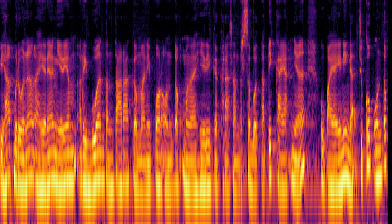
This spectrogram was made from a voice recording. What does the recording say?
pihak berwenang akhirnya ngirim ribuan tentara ke Manipur untuk mengakhiri kekerasan tersebut. Tapi kayaknya upaya ini nggak cukup untuk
